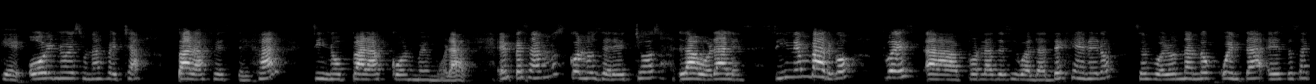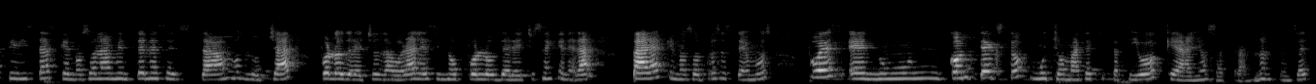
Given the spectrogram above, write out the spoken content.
que hoy no es una fecha para festejar, sino para conmemorar. Empezamos con los derechos laborales. Sin embargo, pues ah, por la desigualdad de género se fueron dando cuenta estas activistas que no solamente necesitábamos luchar por los derechos laborales, sino por los derechos en general para que nosotros estemos pues en un contexto mucho más equitativo que años atrás, ¿no? Entonces,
